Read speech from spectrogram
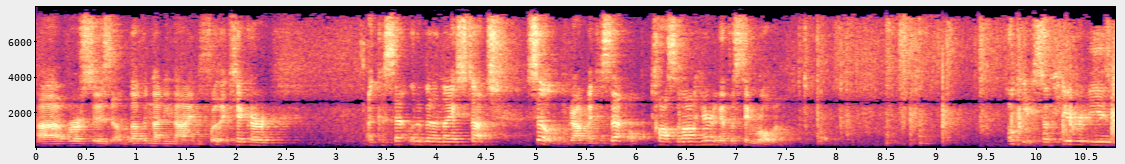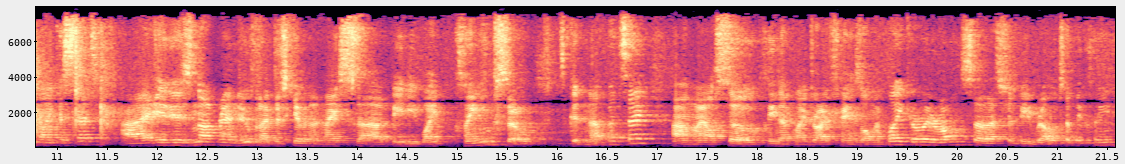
uh, versus $11.99 for the KICKR. A cassette would have been a nice touch. So, grab my cassette, I'll toss it on here and get this thing rolling. So here is my cassette. Uh, it is not brand new, but I've just given it a nice uh, baby wipe clean, so it's good enough, I'd say. Um, I also cleaned up my drivetrains on my bike earlier on, so that should be relatively clean.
